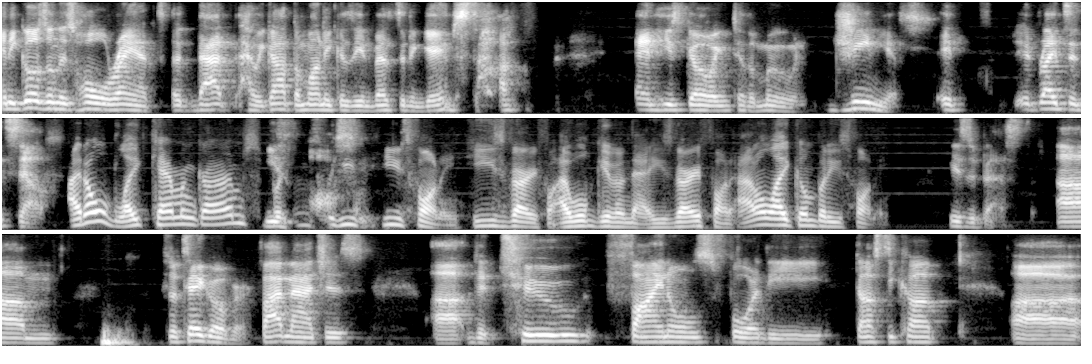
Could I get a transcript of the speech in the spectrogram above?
and he goes on this whole rant that how he got the money because he invested in GameStop, and he's going to the moon. Genius! It it writes itself. I don't like Cameron Grimes, He's but he's, he's, awesome. he's funny. He's very funny. I will give him that. He's very funny. I don't like him, but he's funny. He's the best. Um, so takeover five matches. Uh, the two finals for the Dusty Cup. Uh,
